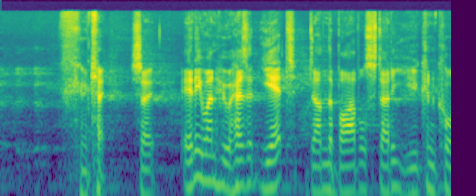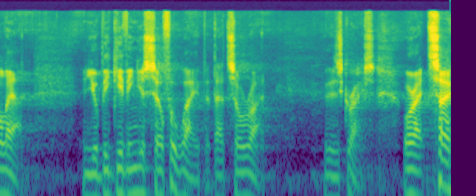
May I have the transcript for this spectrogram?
okay, so anyone who hasn't yet done the Bible study, you can call out. And you'll be giving yourself away, but that's all right. There's grace. All right, so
